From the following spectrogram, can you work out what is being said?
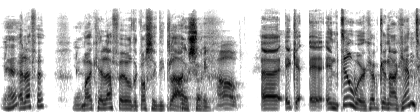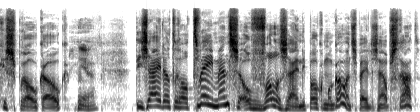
Heel even? Mag ik heel even? Want ik was nog niet klaar. Oh, sorry. Eh, ik, eh, in Tilburg heb ik een agent gesproken ook. Ja. Die zei dat er al twee mensen overvallen zijn die Pokémon Go aan het spelen zijn op straat.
